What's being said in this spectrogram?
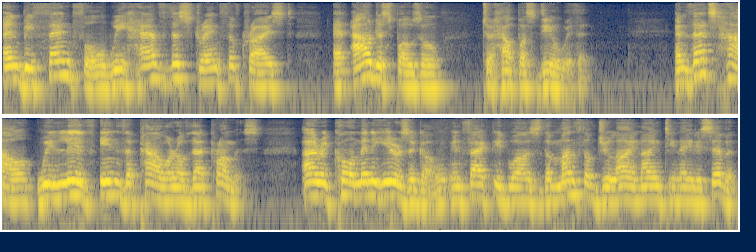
and be thankful we have the strength of Christ at our disposal to help us deal with it. And that's how we live in the power of that promise. I recall many years ago, in fact, it was the month of July 1987,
